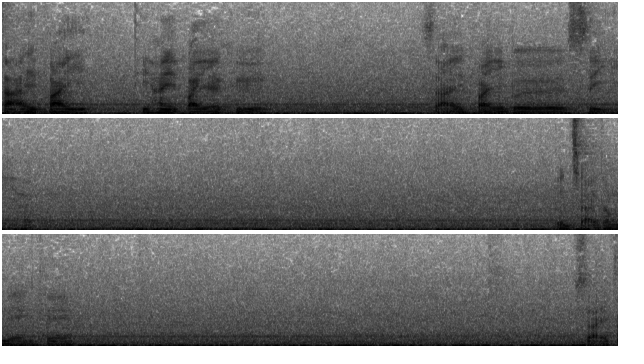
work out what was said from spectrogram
สายไฟที่ให้ไปก็คือ สายไฟเบอร์สี่ครับ เป็นสายทองแดงแท้ สายไฟ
